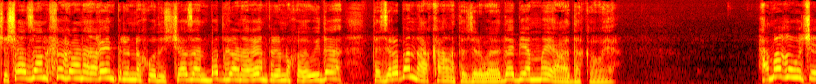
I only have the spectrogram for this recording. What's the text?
چې شاه ځان ښه غاڼه هغه پر نه خو د شاه ځان بد غاڼه هغه پر نه خو وي دا تجربه ناکامه تجربه ده بیا مې عاده کوي همغه و چې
